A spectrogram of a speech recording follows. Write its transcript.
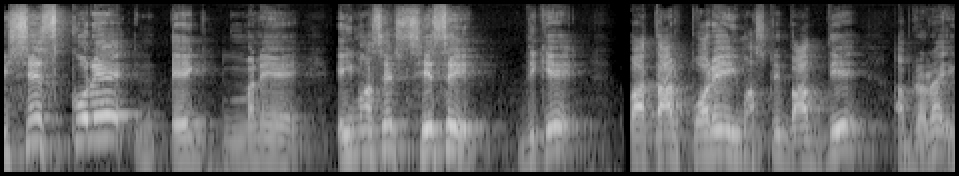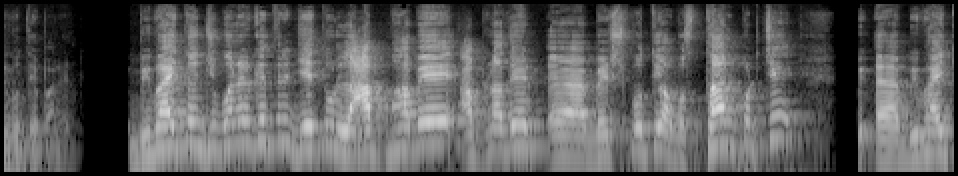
বিশেষ করে মানে এই মাসের শেষে দিকে বা তারপরে এই মাসটি বাদ দিয়ে আপনারা এগোতে পারেন। বিবাহিত জীবনের ক্ষেত্রে যেহেতু লাভভাবে আপনাদের বৃহস্পতি অবস্থান করছে বিবাহিত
